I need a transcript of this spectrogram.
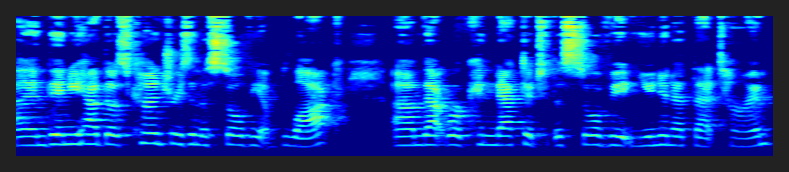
And then you had those countries in the Soviet bloc um, that were connected to the Soviet Union at that time.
